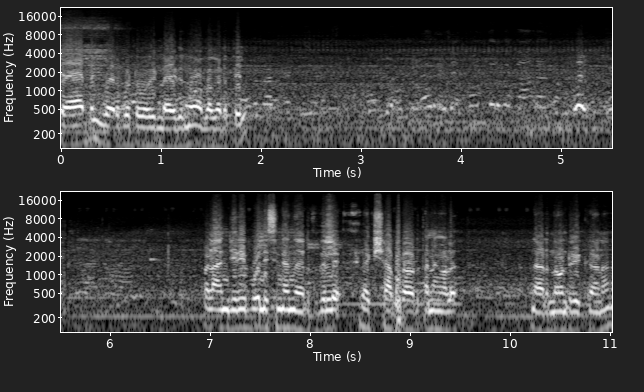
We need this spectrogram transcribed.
ക്യാബിൻ വേർപെട്ട് പോയിട്ടുണ്ടായിരുന്നു അപകടത്തിൽ. വളാഞ്ചേരി പോലീസിന്റെ നേതൃത്വത്തിൽ രക്ഷാപ്രവർത്തനങ്ങൾ നടന്നുകൊണ്ടിരിക്കുകയാണ്.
